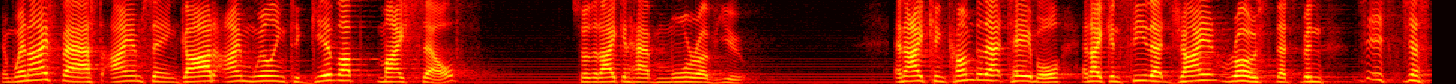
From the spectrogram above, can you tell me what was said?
And when I fast, I am saying, God, I'm willing to give up myself so that I can have more of you. And I can come to that table and I can see that giant roast that's been, it's just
